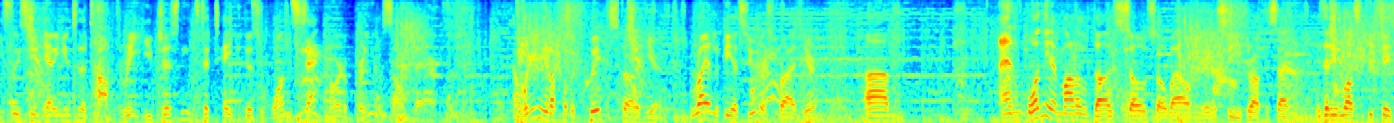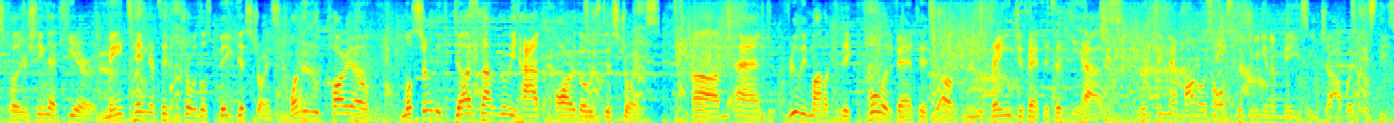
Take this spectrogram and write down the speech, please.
easily see him getting into the top three. He just needs to take this one set in order to bring himself there. And we're going to get off with a quick start here, right on the BSU, no surprise here. Um, and one thing that Mono does so, so well, you're going to see throughout the set, is that he loves to keep stage control. You're seeing that here. Maintaining that stage control with those big disjoints. One thing Lucario most certainly does not really have are those disjoints. Um, and really, Mono can take full advantage of the range advantage that he has. One thing that Mono has also been doing an amazing job with is these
